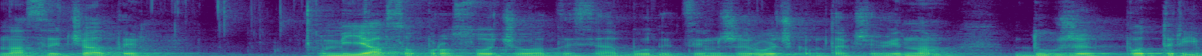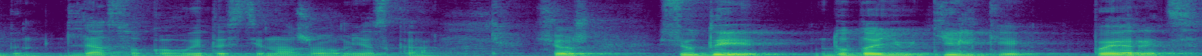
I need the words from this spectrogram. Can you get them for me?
насичати. М'ясо просочуватися буде цим жирочком, так що він нам дуже потрібен для соковитості нашого м'язка. Що ж, сюди додаю тільки перець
